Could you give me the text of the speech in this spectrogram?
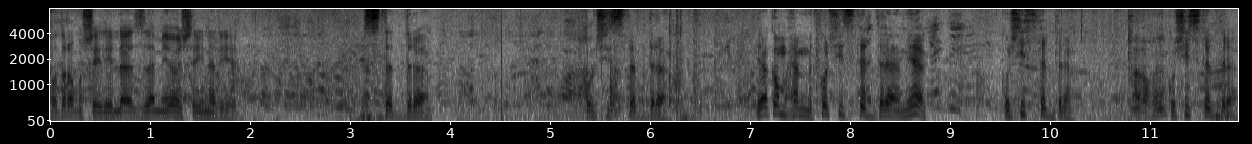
خضرة مشاهدين الاعزاء 120 ريال. 6 دراهم. كل شيء 6 دراهم. ياك أم محمد كل شيء 6 دراهم ياك. كل شيء 6 دراهم. نعم اخويا كل شيء 6 دراهم.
